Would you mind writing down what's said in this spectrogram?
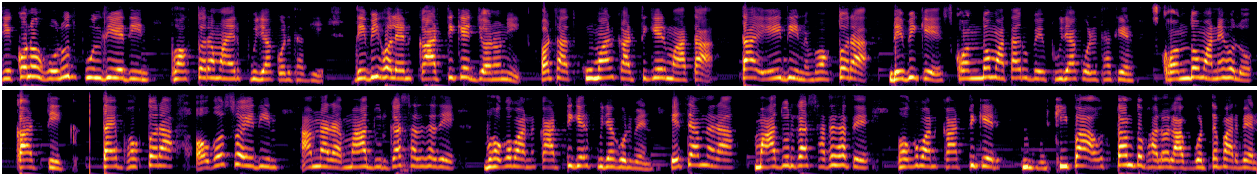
যে কোনো হলুদ ফুল দিয়ে দিন ভক্তরা মায়ের পূজা করে থাকে। দেবী হলেন কার্তিকের জননী, অর্থাৎ কুমার কার্তিকের মাতা। তাই এই দিন ভক্তরা দেবীকে স্কন্দ মাতা রূপে পূজা করে থাকেন। স্কন্দ মানে হলো কার্তিক। তাই ভক্তরা অবশ্যই এই দিন আপনারা মা দুর্গার সাথে সাথে ভগবান কার্তিকের পূজা করবেন। এতে আপনারা মা দুর্গার সাথে সাথে ভগবান কার্তিকের কৃপা অত্যন্ত ভালো লাভ করতে পারবেন।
